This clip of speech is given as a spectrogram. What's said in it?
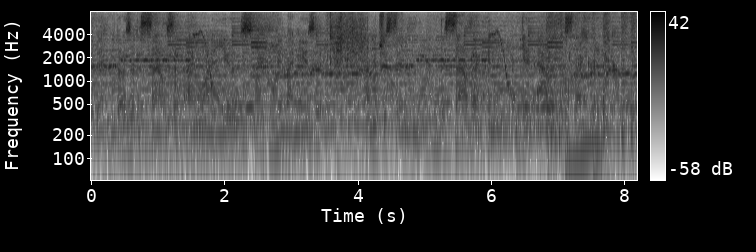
interested in. Those are the sounds that I want to use in my music. I'm interested in the sounds I can get out of this record.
